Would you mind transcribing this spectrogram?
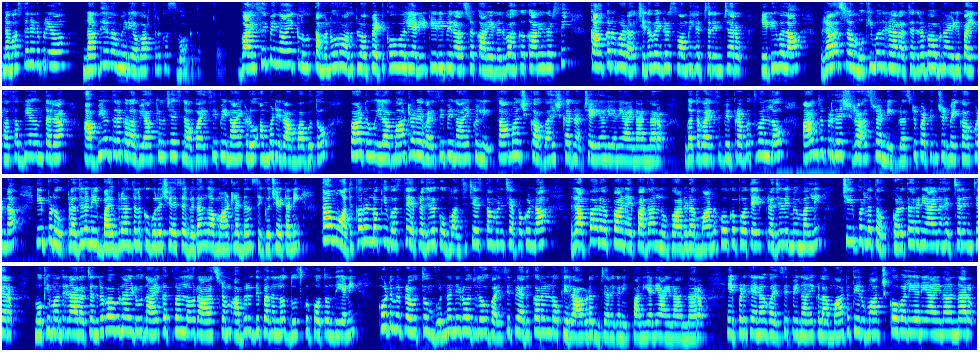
నమస్తే నేను ప్రియ నంద్యాల మీడియా వార్తలకు స్వాగతం. వైసీపీ నాయకులు తమ నోరు అదుపులో పెట్టుకోవాలి అని టీడీపీ రాష్ట్ర కార్యనిర్వాహక కార్యదర్శి కాకరవాడ చిన్న వెంకటస్వామి హెచ్చరించారు. ఇటీవల రాష్ట్ర ముఖ్యమంత్రి నారా చంద్రబాబు నాయుడుపై అసభ్యంతర అభ్యంతరకర వ్యాఖ్యలు చేసిన వైసీపీ నాయకుడు అంబటి రాంబాబుతో పాటు ఇలా మాట్లాడే వైసీపీ నాయకుల్ని సామాజిక బహిష్కరణ చేయాలి అని ఆయన అన్నారు. గత వైసీపీ ప్రభుత్వంలో ఆంధ్రప్రదేశ్ రాష్ట్రాన్ని భ్రష్టు పట్టించడమే కాకుండా ఇప్పుడు ప్రజలని భయభ్రాంతులకు గురి చేసే విధంగా మాట్లాడడం సిగ్గుచేటని తాము అధికారంలోకి వస్తే ప్రజలకు మంచి చేస్తామని చెప్పకుండా రప్పారప్ప అనే పదాలను వాడడం మానుకోకపోతే ప్రజలు మిమ్మల్ని చీపుర్లతో కొడతారని ఆయన హెచ్చరించారు. ముఖ్యమంత్రి నారా చంద్రబాబు నాయుడు నాయకత్వంలో రాష్ట్రం అభివృద్ధి పదంలో దూసుకుపోతుంది అని కూటమి ప్రభుత్వం ఉన్నన్ని రోజులు వైసీపీ అధికారంలోకి రావడం జరగని పని అని ఆయన అన్నారు. ఇప్పటికైనా వైసీపీ నాయకుల మాట తీరు మార్చుకోవాలి అని ఆయన అన్నారు.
